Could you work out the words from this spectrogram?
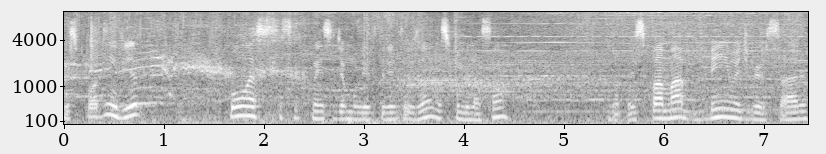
Vocês podem ver com essa sequência de amuletos que a gente está usando, essa combinação, dá para spamar bem o adversário.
